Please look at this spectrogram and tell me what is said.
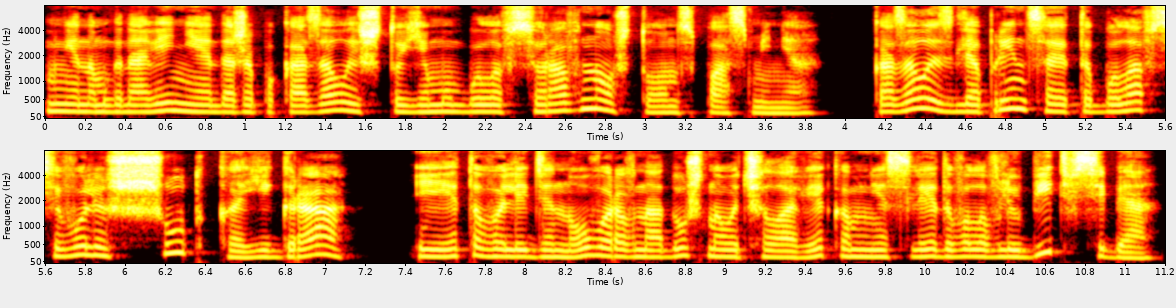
Мне на мгновение даже показалось, что ему было все равно, что он спас меня. Казалось, для принца это была всего лишь шутка, игра, и этого ледяного равнодушного человека мне следовало влюбить в себя.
